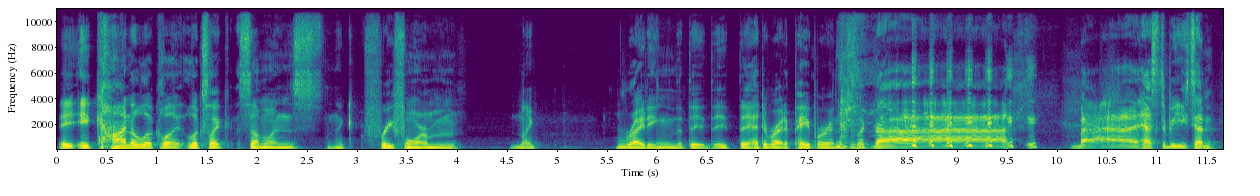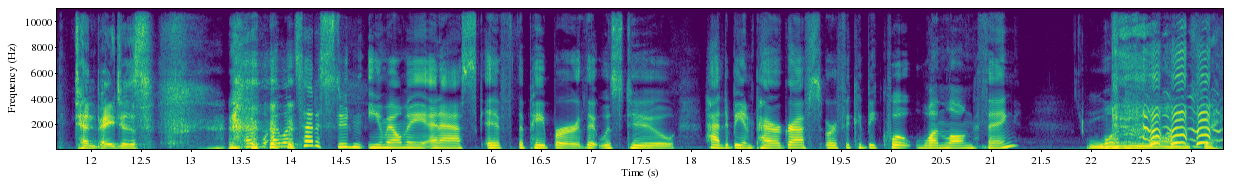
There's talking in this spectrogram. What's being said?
it, it kind of look like looks like someone's like freeform like writing that they, they they had to write a paper and they're just like ah, bah, it has to be 10, 10 pages. I, I once had a student email me and ask if the paper that was due had to be in paragraphs or if it could be quote one long thing. One long thing.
